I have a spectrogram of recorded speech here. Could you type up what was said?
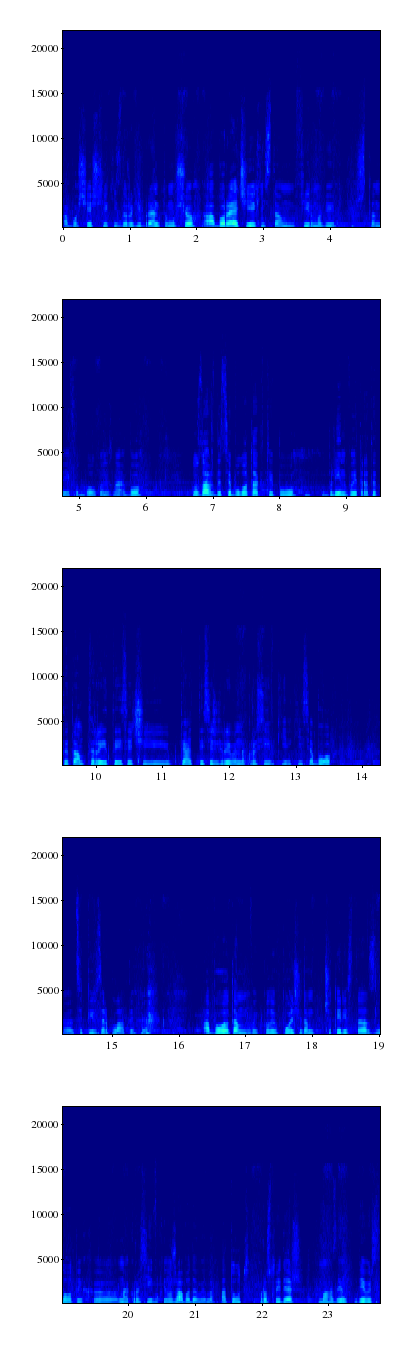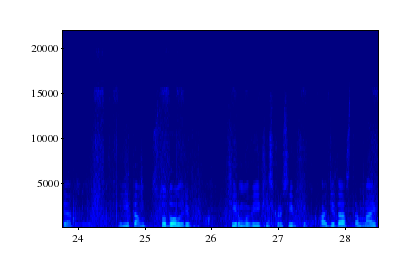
або ще ж якийсь дорогий бренд, тому що або речі, якісь там фірмові штани, футболку, не знаю. Бо ну завжди це було так, типу, блін, витратити там 3 тисячі, 5 тисяч гривень на кросівки якісь, або е, це пів зарплати. Або там, коли в Польщі там 400 злотих е, на кросівки, ну жаба давила. А тут просто йдеш в магазин, дивишся, і там 100 доларів фірмові якісь кросівки. Adidas, там Nike.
